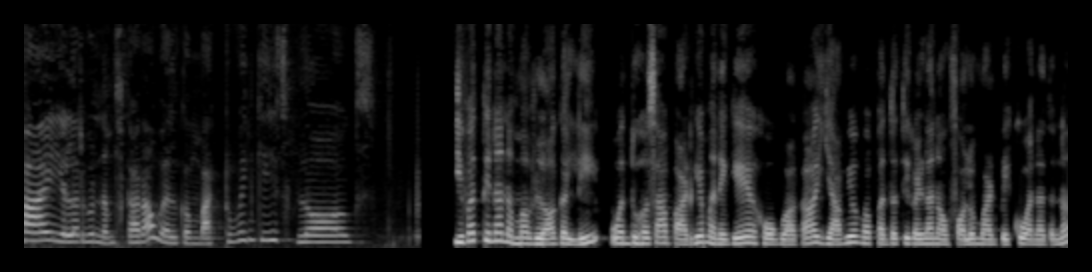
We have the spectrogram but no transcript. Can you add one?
ಹಾಯ್ ಎಲ್ಲರಿಗೂ ನಮಸ್ಕಾರ. Welcome back to Winkies vlogs ಇವತ್ತಿನ ನಮ್ಮ ವ್ಲಾಗ್ ಅಲ್ಲಿ ಒಂದು ಹೊಸ ಬಾಡಿಗೆ ಮನೆಗೆ ಹೋಗುವಾಗ ಯಾವ್ಯಾವ ಪದ್ಧತಿಗಳನ್ನ ನಾವು ಫಾಲೋ ಮಾಡಬೇಕು ಅನ್ನೋದನ್ನ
